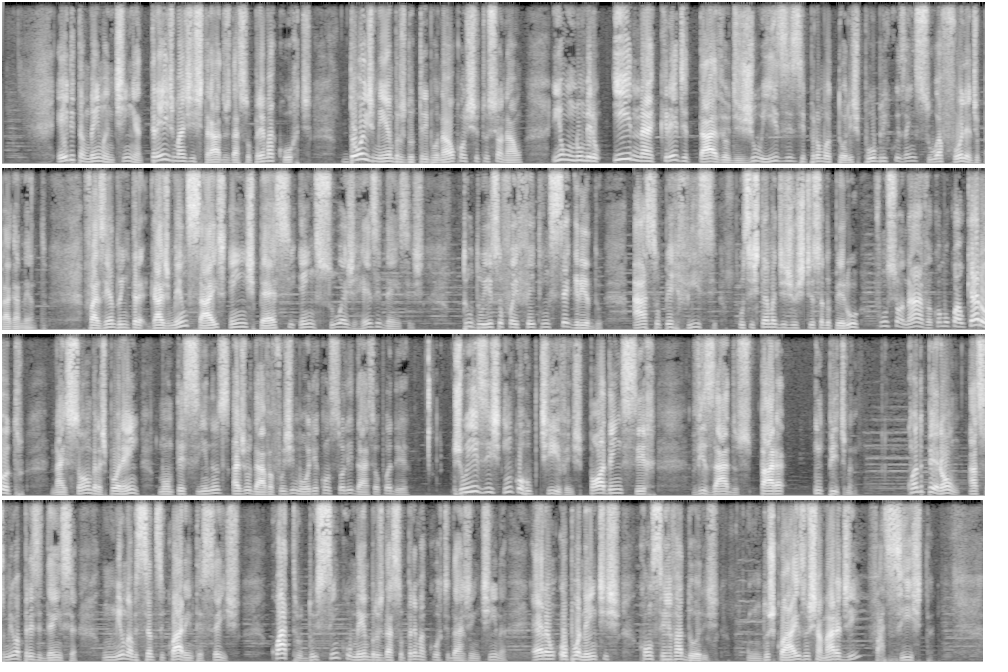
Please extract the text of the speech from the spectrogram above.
Ele também mantinha três magistrados da Suprema Corte, dois membros do Tribunal Constitucional e um número inacreditável de juízes e promotores públicos em sua folha de pagamento, fazendo entregas mensais em espécie em suas residências. Tudo isso foi feito em segredo. À superfície, o sistema de justiça do Peru funcionava como qualquer outro. Nas sombras, porém, Montesinos ajudava Fujimori a consolidar seu poder. Juízes incorruptíveis podem ser visados para impeachment. Quando Perón assumiu a presidência em 1946, quatro dos cinco membros da Suprema Corte da Argentina eram oponentes conservadores, um dos quais o chamara de fascista.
